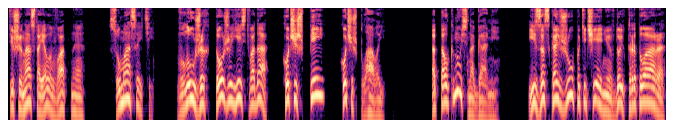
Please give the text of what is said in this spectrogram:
тишина стояла ватная. С ума сойти! В лужах тоже есть вода, хочешь пей, хочешь плавай. Оттолкнусь ногами и заскольжу по течению вдоль тротуара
